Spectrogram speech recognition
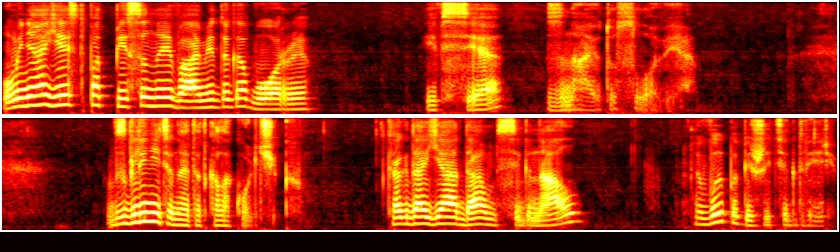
У меня есть подписанные вами договоры, и все знают условия. Взгляните на этот колокольчик. Когда я дам сигнал, вы побежите к двери.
